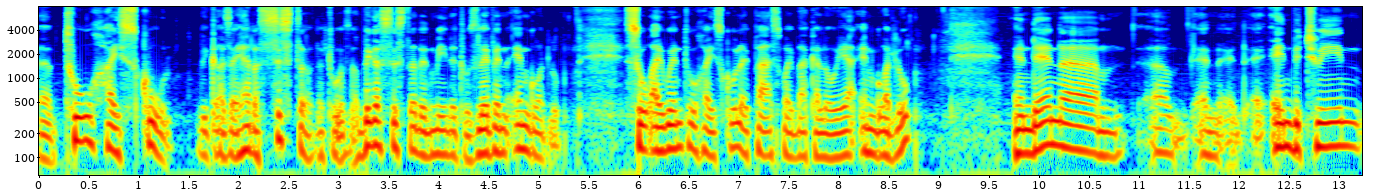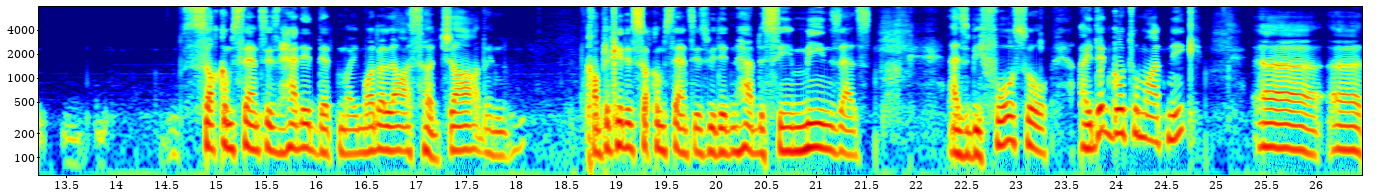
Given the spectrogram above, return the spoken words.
uh, to high school because I had a sister that was a bigger sister than me that was living in Guadeloupe. So I went to high school, I passed my baccalaureate in Guadeloupe. And then, um, um, and, and in between, circumstances had it that my mother lost her job and complicated circumstances. We didn't have the same means as as before. So I did go to Martinique uh, uh,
